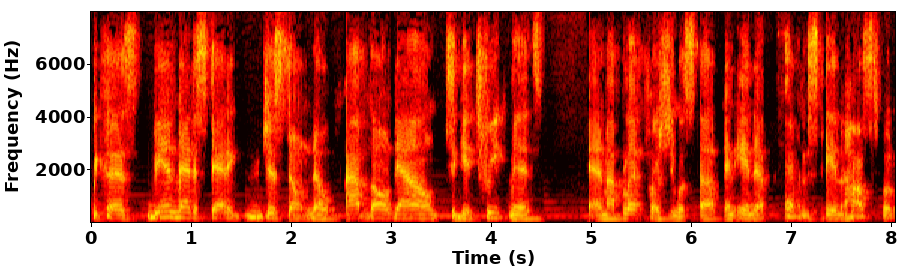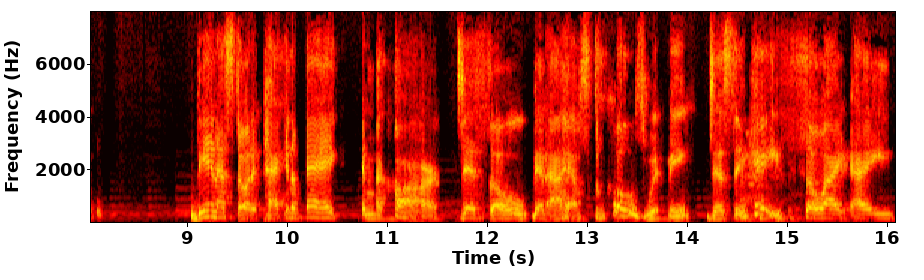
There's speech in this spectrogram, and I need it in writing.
Because being metastatic, you just don't know. I've gone down to get treatments and my blood pressure was up and ended up having to stay in the hospital. Then I started packing a bag in my car just so that I have some clothes with me, just in case. So I, I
